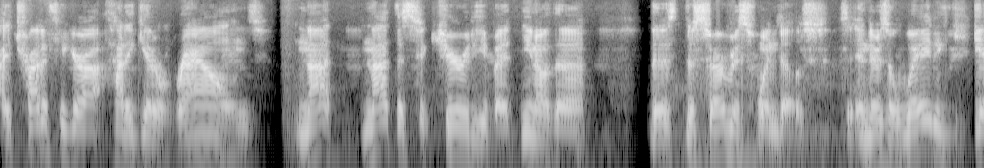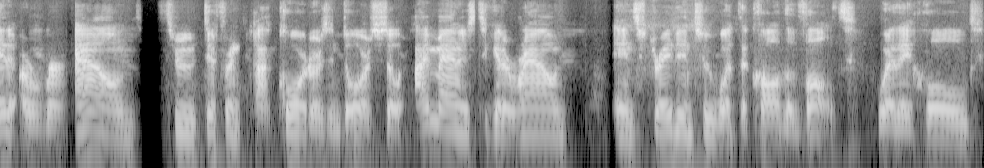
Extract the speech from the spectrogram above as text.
I try to figure out how to get around not not the security, but you know the the, the service windows. And there's a way to get around through different uh, corridors and doors. So I managed to get around and straight into what they call the vault, where they hold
